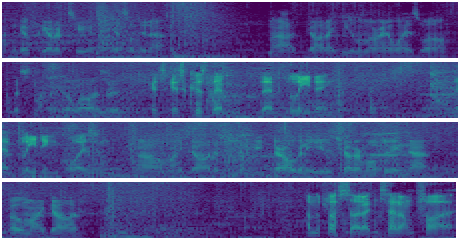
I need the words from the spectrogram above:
I can go for the other two. I guess I'll do that. Oh god, I healed them right away as well. This is not gonna go well, is it? It's it's because they're they're bleeding. They're bleeding poison. Oh my god, this is gonna be. They're all gonna heal each other while doing that. Oh my god. On the plus side, I can set it on fire.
